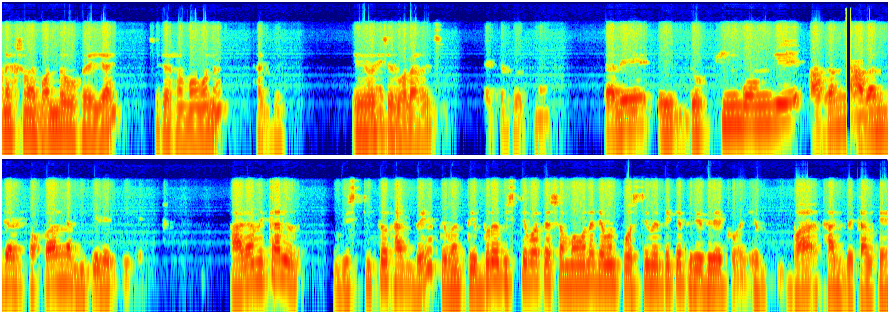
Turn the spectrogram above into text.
অনেক সময় বন্ধ হয়ে যায় সেটা সম্ভাবনা থাকবে। এই হচ্ছে বলা হয়েছে। একটা প্রশ্ন। তাহলে এই দক্ষিণবঙ্গে আগামী আগামীকাল সকাল না বিকেলের দিকে? আগামীকাল বৃষ্টি তো থাকবে তবে তীব্র বৃষ্টিপাতের সম্ভাবনা যেমন পশ্চিমের দিকে ধীরে ধীরে বা- থাকবে কালকে।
